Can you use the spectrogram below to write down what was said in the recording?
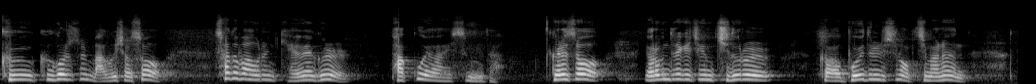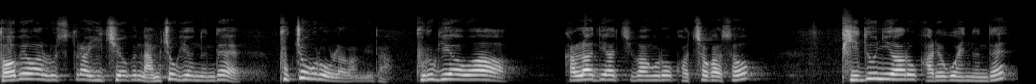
그 그것을 막으셔서 사도 바울은 계획을 바꾸어야 했습니다. 그래서 여러분들에게 지금 지도를 그 보여드릴 수는 없지만은 더베와 루스트라 이 지역은 남쪽이었는데 북쪽으로 올라갑니다. 부르기아와 갈라디아 지방으로 거쳐가서 비두니아로 가려고 했는데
